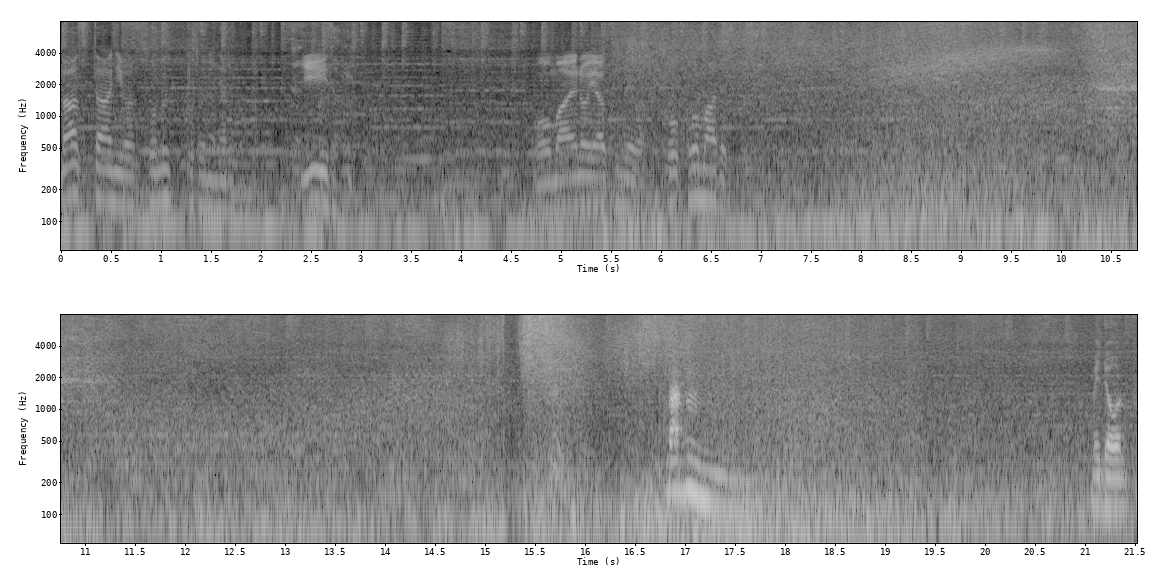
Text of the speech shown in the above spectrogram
なマスターには背くことになるがいいだろうお前の役目はここまで บัมไม่โดนไฟ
